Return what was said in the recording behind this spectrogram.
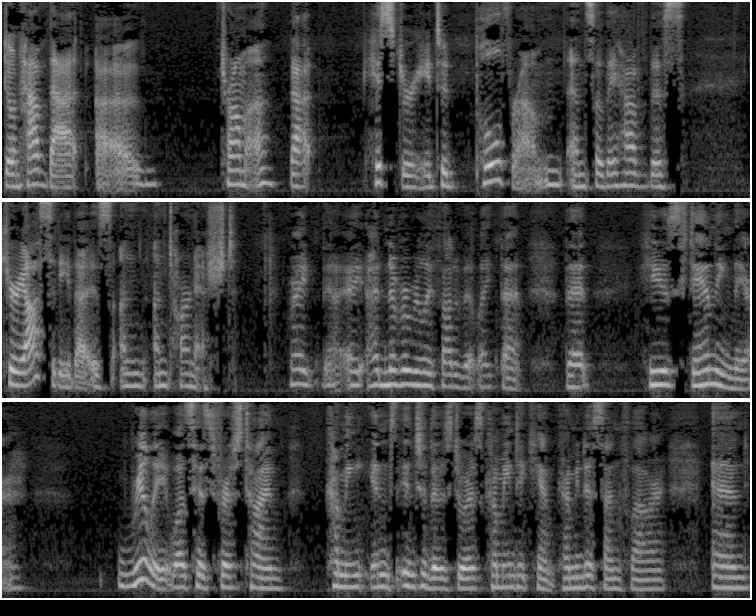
don't have that uh, trauma, that history to pull from. And so they have this curiosity that is un- untarnished. right. I had never really thought of it like that. That he was standing there. Really, it was his first time coming in, into those doors, coming to camp, coming to Sunflower, and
